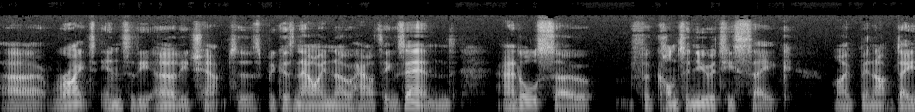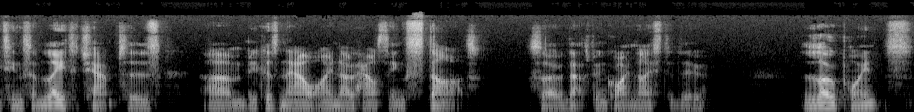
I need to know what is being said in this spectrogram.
uh, write into the early chapters because now I know how things end, and also for continuity's sake, I've been updating some later chapters um, because now I know how things start. So that's been quite nice to do. Low points.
